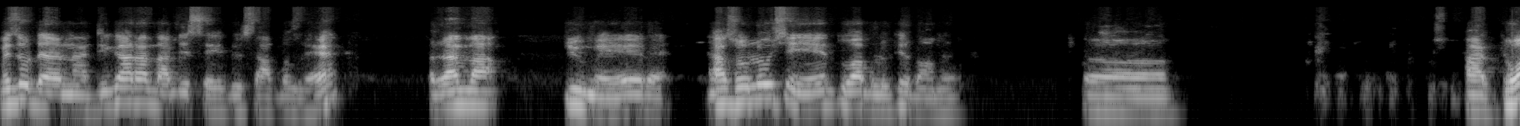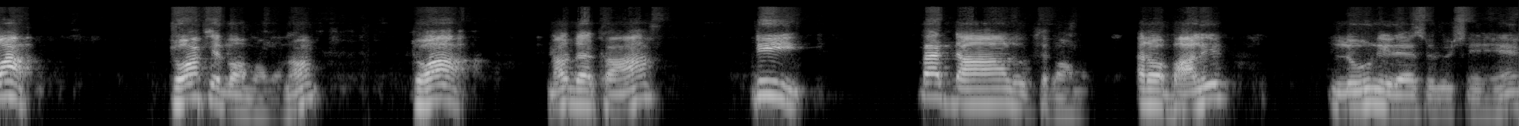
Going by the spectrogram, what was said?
မေဇုတ္တရဏဒီကရတ္တပစ္စေသူစာသုံးတယ်ရတ္တပြုမယ်တဲ့ဒါဆိုလို့ရှိရင် तू ကဘယ်လိုဖြစ်သွားမလဲအာ အာဒွါဒွါဖြစ်သွားမှာပေါ့နော်ဒွါနောက်တစ်ခါတိပတ္တာလို့ဖြစ်သွားမှာအဲ့တော့ဘာလေးလိုးနေလဲဆိုလို့ရှိရင်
